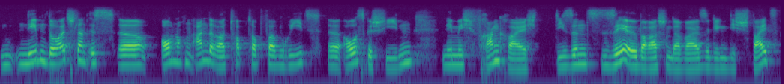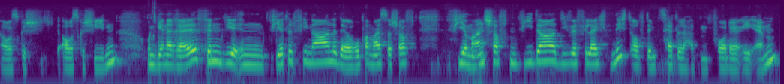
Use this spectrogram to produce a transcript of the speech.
neben Deutschland ist äh, auch noch ein anderer Top-Top-Favorit äh, ausgeschieden, nämlich Frankreich. Die sind sehr überraschenderweise gegen die Schweiz ausgeschi ausgeschieden. Und generell finden wir im Viertelfinale der Europameisterschaft vier Mannschaften wieder, die wir vielleicht nicht auf dem Zettel hatten vor der EM.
